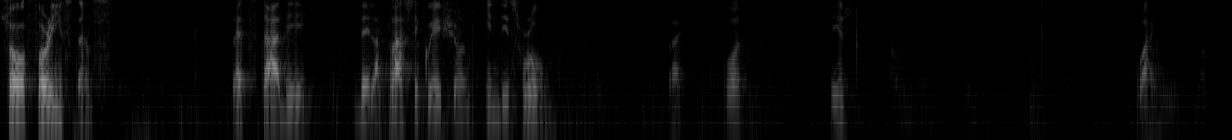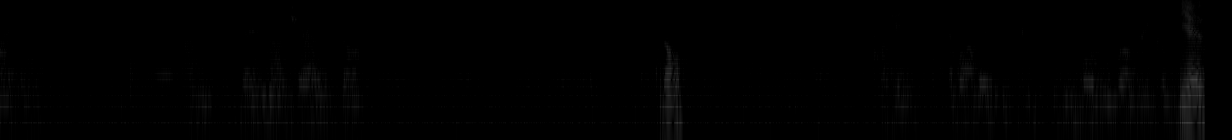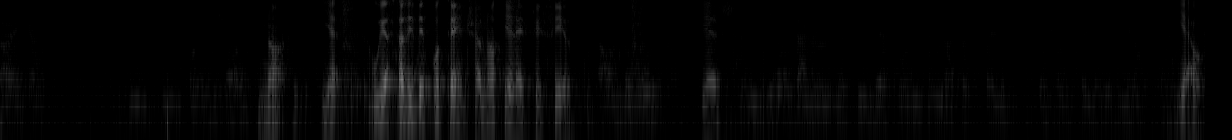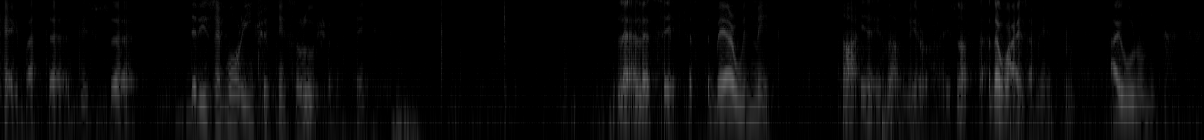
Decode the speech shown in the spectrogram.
So, for instance, let's study the Laplace equation in this room. Right? What is? Why? No. Okay, the boundary. If, if we impose the boundary condition, yes. like uh, the, the potential. No. Yeah, we are studying the potential, not the electric field. On the walls. Yes. Is zero. The trivial solution that satisfies this differential equation is zero. Yeah. Okay, but uh, this uh, there is a more interesting solution, I think. Let, us see, just bear with me. No, it, it's not zero. It's not, otherwise, I mean, I wouldn't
